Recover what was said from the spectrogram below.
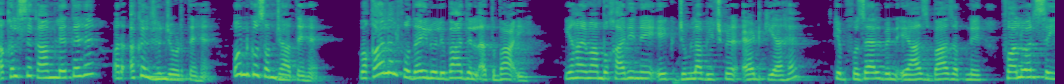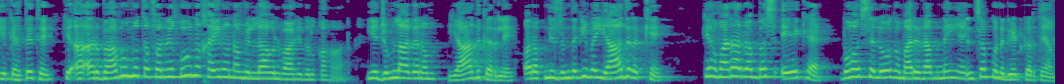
عقل سے کام لیتے ہیں اور عقل جھنجھوڑتے ہیں۔ ان کو سمجھاتے ہیں۔ وقال الفدیل لبعض الاتباع۔ یہاں امام بخاری نے ایک جملہ بیچ میں ایڈ کیا ہے۔ کہ فضیل بن ایاز باز اپنے فالوور سے یہ کہتے تھے کہ ارباب متفرقون خیر اللہ الواحد القہار یہ جملہ اگر ہم یاد کر لیں اور اپنی زندگی میں یاد رکھیں کہ ہمارا رب بس ایک ہے، بہت سے لوگ ہمارے رب نہیں ہیں، ان سب کو نگیٹ کرتے ہیں ہم۔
